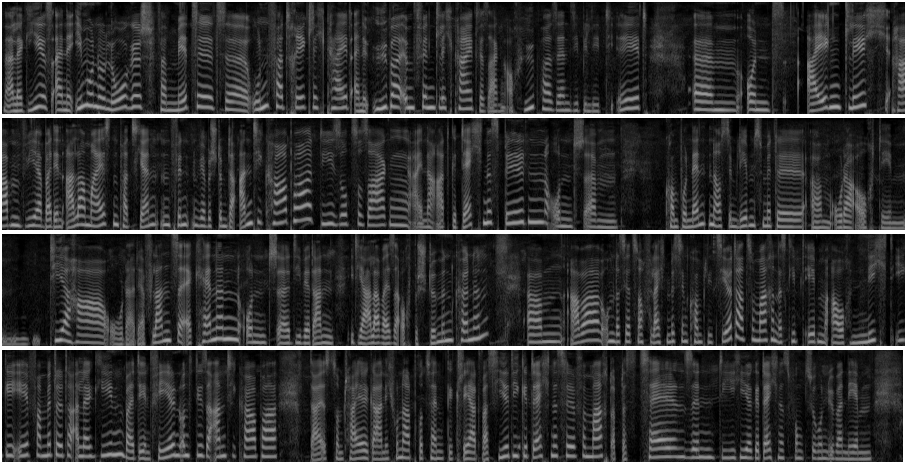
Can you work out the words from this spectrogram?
Eine Allergie ist eine immunologisch vermittelte Unverträglichkeit, eine Überempfindlichkeit, wir sagen auch Hypersensibilität. Ähm, und eigentlich haben wir bei den allermeisten Patienten finden wir bestimmte Antikörper, die sozusagen eine Art Gedächtnis bilden und ähm, Komponenten aus dem Lebensmittel ähm, oder auch dem Tierhaar oder der Pflanze erkennen und äh, die wir dann idealerweise auch bestimmen können. Ähm, aber um das jetzt noch vielleicht ein bisschen komplizierter zu machen, es gibt eben auch nicht IgE vermittelte Allergien, bei denen fehlen uns diese Antikörper. Da ist zum Teil gar nicht 100% geklärt, was hier die Gedächtnishilfe macht, ob das Zellen sind, die hier Gedächtnisfunktionen übernehmen.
